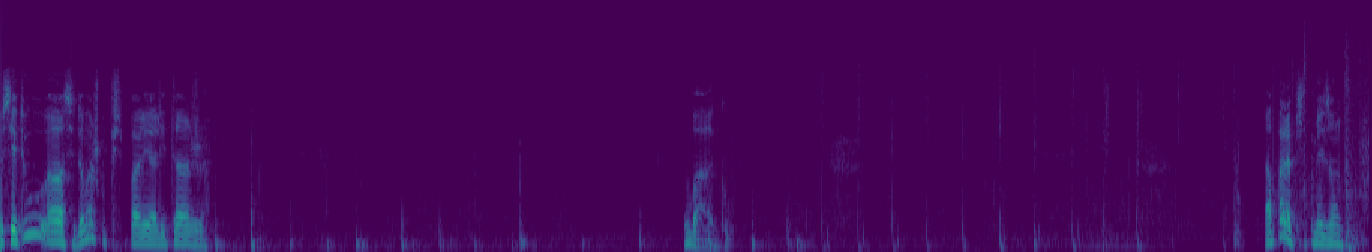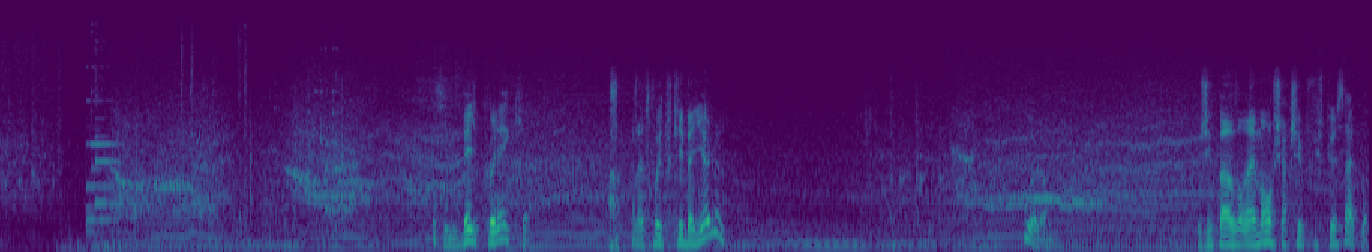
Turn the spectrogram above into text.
C'est tout? Ah, c'est dommage qu'on puisse pas aller à l'étage. Bon bah, go. Sympa la petite maison. C'est une belle collecte. Ah, on a trouvé toutes les bagnoles Ou alors J'ai pas vraiment cherché plus que ça, quoi.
